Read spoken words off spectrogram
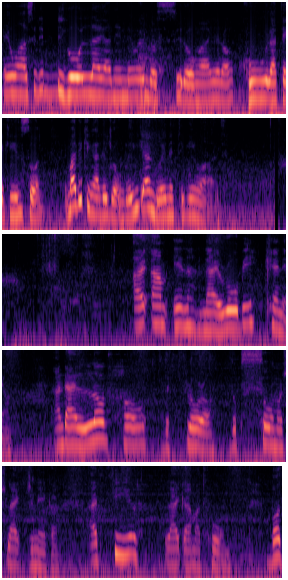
You want to see the big old lion in there and just sit down and, you know, cool and taking sun. He's the king of the jungle. He can do anything he wants. I am in Nairobi, Kenya. And I love how the flora looks so much like Jamaica. I feel like I'm at home but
